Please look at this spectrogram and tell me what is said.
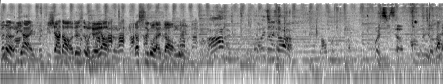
真的厉害，吓到，真的是，我觉得要要试过才知道。啊？会会骑车？会骑车，就在。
